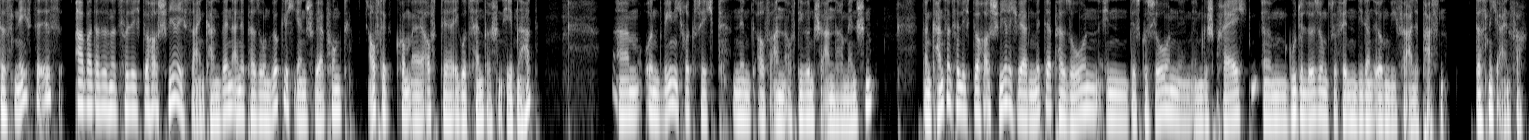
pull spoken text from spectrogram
Das nächste ist aber, dass es natürlich durchaus schwierig sein kann, wenn eine Person wirklich ihren Schwerpunkt auf der, äh, auf der egozentrischen Ebene hat ähm, und wenig Rücksicht nimmt auf, an, auf die Wünsche anderer Menschen, dann kann es natürlich durchaus schwierig werden, mit der Person in Diskussionen, im, im Gespräch ähm, gute Lösungen zu finden, die dann irgendwie für alle passen. Das ist nicht einfach.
